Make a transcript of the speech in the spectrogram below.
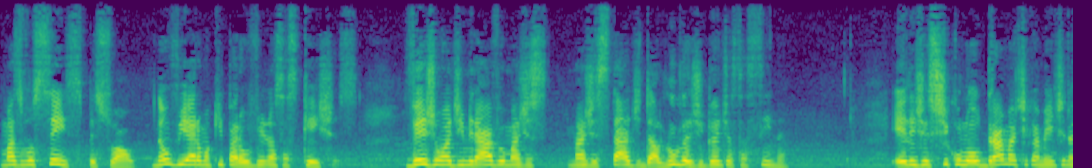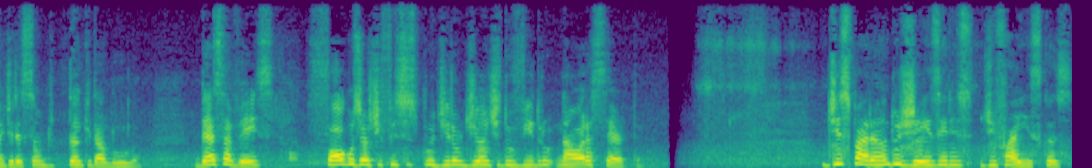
Mas vocês, pessoal, não vieram aqui para ouvir nossas queixas. Vejam a admirável majestade da lula gigante assassina. Ele gesticulou dramaticamente na direção do tanque da lula. Dessa vez, fogos de artifício explodiram diante do vidro na hora certa. disparando geysers de faíscas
